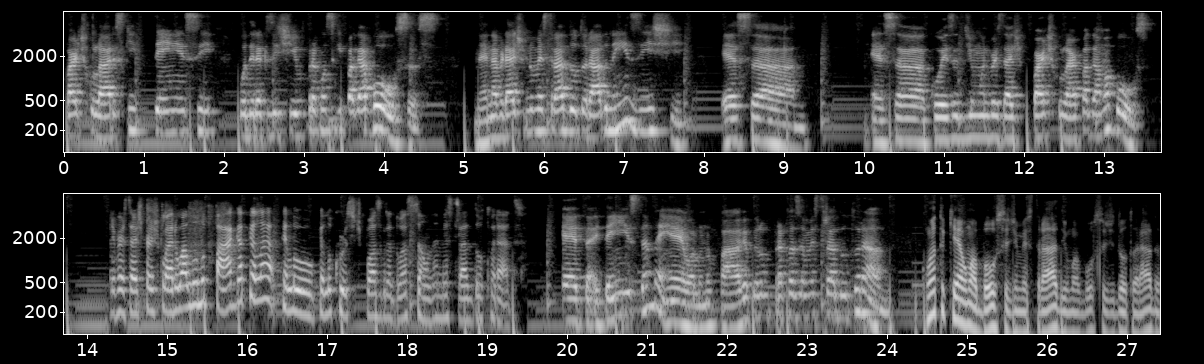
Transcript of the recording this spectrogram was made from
particulares que têm esse poder aquisitivo para conseguir pagar bolsas. Né? Na verdade, no mestrado e doutorado nem existe essa, essa coisa de uma universidade particular pagar uma bolsa universidade particular, o aluno paga pela, pelo, pelo curso de pós-graduação, né? Mestrado e doutorado. É, tem isso também, é, o aluno paga para fazer o mestrado e doutorado. Quanto que é uma bolsa de mestrado e uma bolsa de doutorado?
